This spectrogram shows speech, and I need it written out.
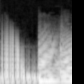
Bye.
